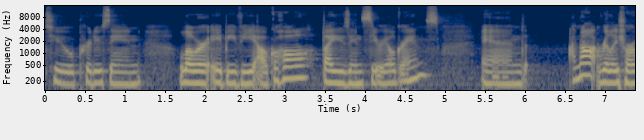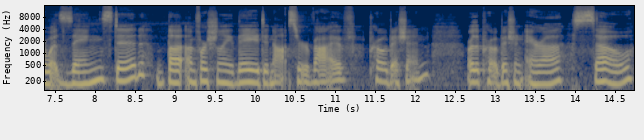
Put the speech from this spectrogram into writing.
to producing lower ABV alcohol by using cereal grains. And I'm not really sure what Zings did, but unfortunately, they did not survive Prohibition or the Prohibition era. So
